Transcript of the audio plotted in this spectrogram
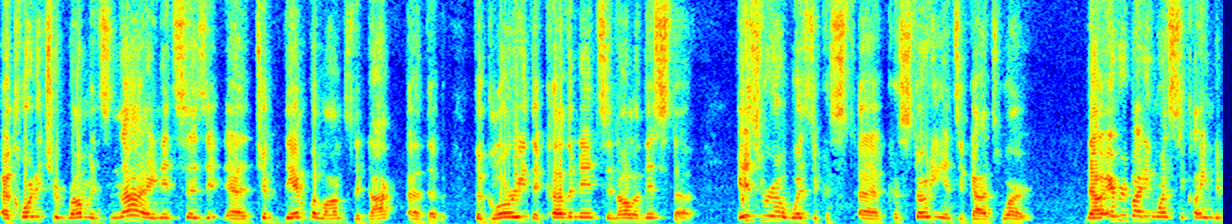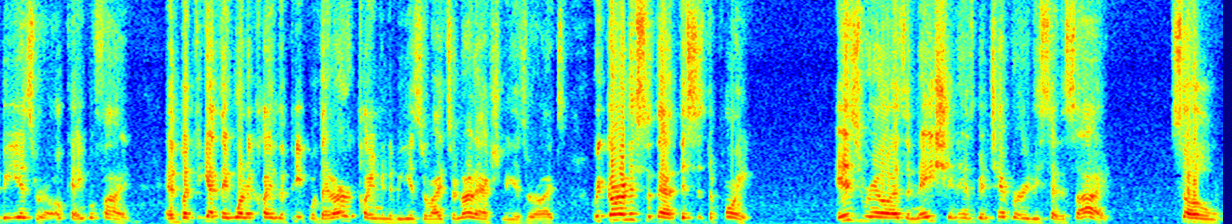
According to Romans nine, it says it uh, to them belongs the doc, uh, the the glory, the covenants, and all of this stuff. Israel was the uh, custodians of God's word. Now everybody wants to claim to be Israel. Okay, well, fine. And but yet they want to claim the people that are claiming to be Israelites are not actually Israelites. Regardless of that, this is the point. Israel as a nation has been temporarily set aside. So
